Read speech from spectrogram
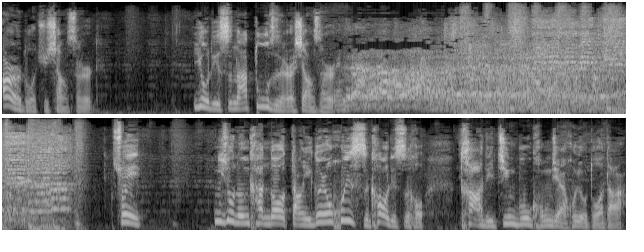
耳朵去想事儿的，有的是拿肚子在那想事儿。所以。你就能看到，当一个人会思考的时候，他的进步空间会有多大，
